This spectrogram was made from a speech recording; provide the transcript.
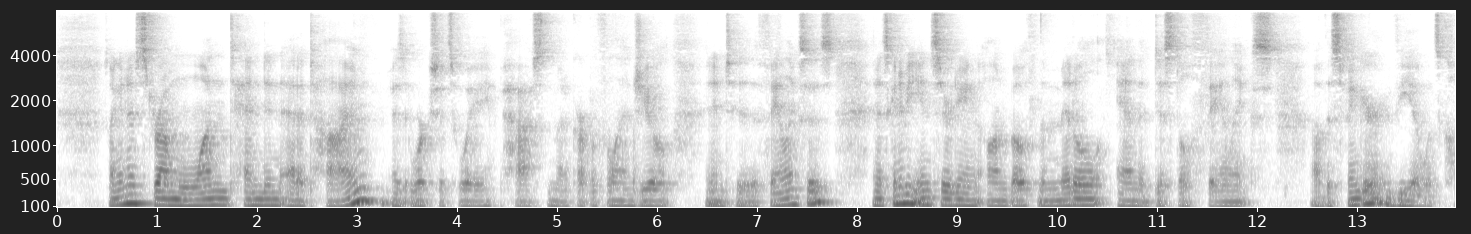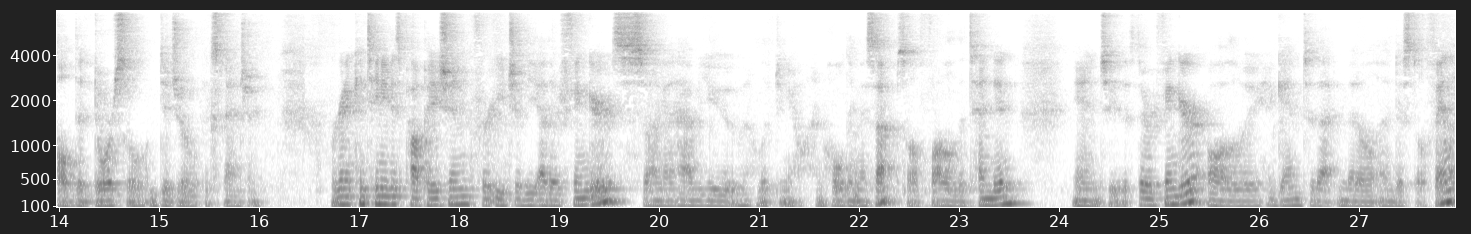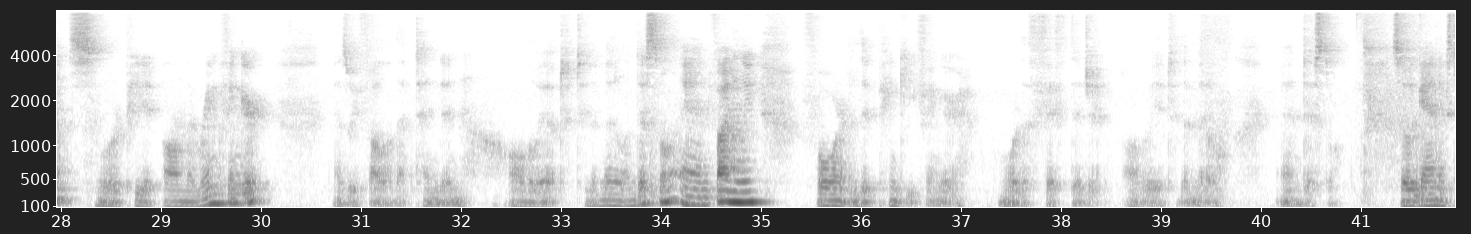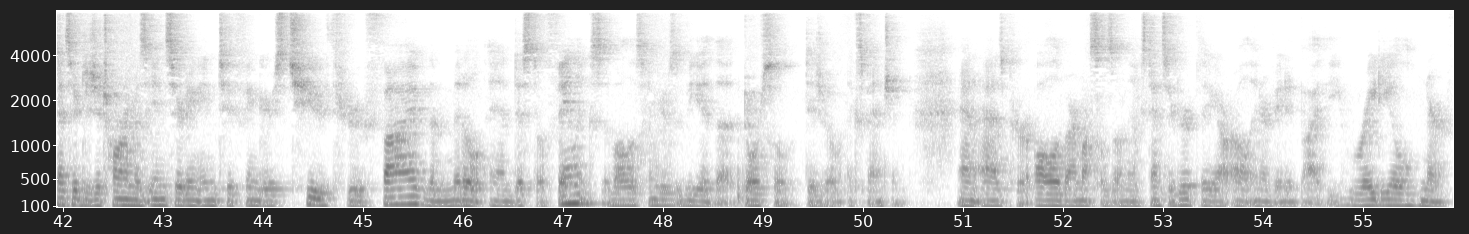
So I'm going to strum one tendon at a time as it works its way past the metacarpophalangeal and into the phalanxes. And it's going to be inserting on both the middle and the distal phalanx of this finger via what's called the dorsal digital expansion. We're going to continue this palpation for each of the other fingers. So I'm going to have you lifting and holding this up. So I'll follow the tendon into the third finger, all the way again to that middle and distal phalanx. We'll repeat it on the ring finger as we follow that tendon all the way out to the middle and distal. And finally, for the pinky finger, or the fifth digit, all the way to the middle and distal. So again, extensor digitorum is inserting into fingers two through five, the middle and distal phalanx of all those fingers via the dorsal digital expansion. And as per all of our muscles on the extensor group, they are all innervated by the radial nerve.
